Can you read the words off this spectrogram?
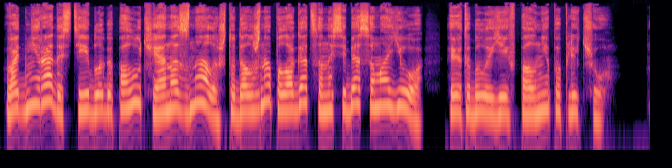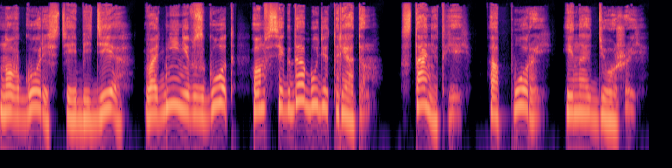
В одни радости и благополучия она знала, что должна полагаться на себя самое, и это было ей вполне по плечу. Но в горести и беде, в одни невзгод он всегда будет рядом, станет ей опорой и надежей.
